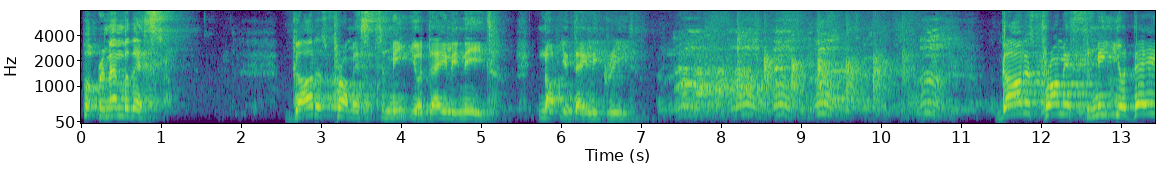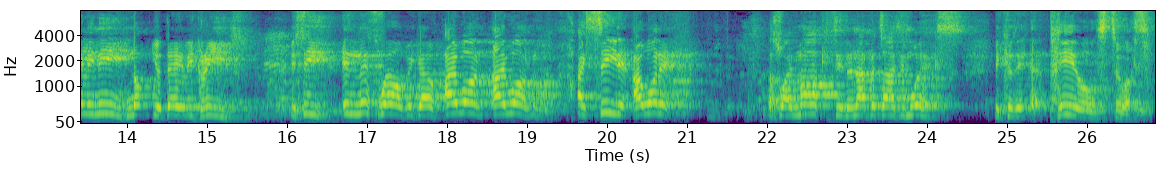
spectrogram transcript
But remember this God has promised to meet your daily need, not your daily greed. God has promised to meet your daily need, not your daily greed. You see, in this world we go, I want, I want, I seen it, I want it. That's why marketing and advertising works, because it appeals to us.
